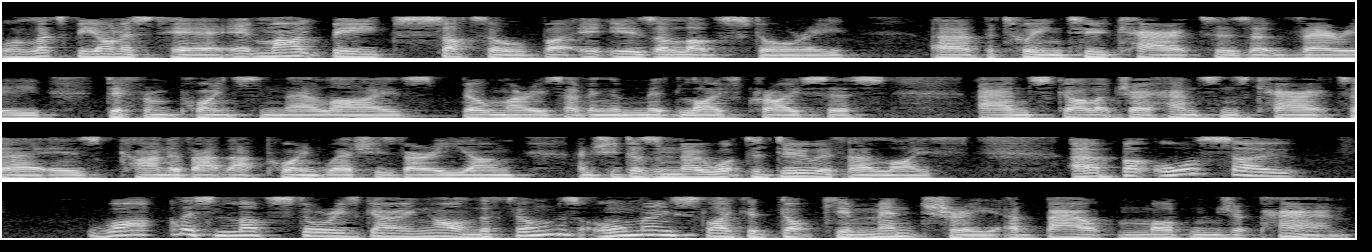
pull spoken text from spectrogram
well, let's be honest here. It might be subtle, but it is a love story uh, between two characters at very different points in their lives. Bill Murray's having a midlife crisis, and Scarlett Johansson's character is kind of at that point where she's very young and she doesn't know what to do with her life. Uh, but also, while this love story is going on, the film's almost like a documentary about modern Japan.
